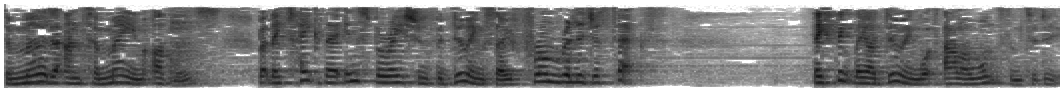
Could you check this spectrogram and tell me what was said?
to murder and to maim others, but they take their inspiration for doing so from religious texts. They think they are doing what Allah wants them to do.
